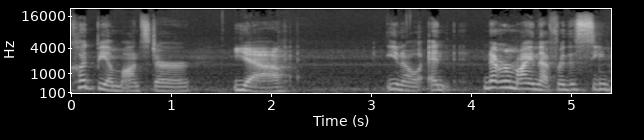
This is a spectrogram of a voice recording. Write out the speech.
could be a monster Yeah. you know, and never mind that for this scene,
